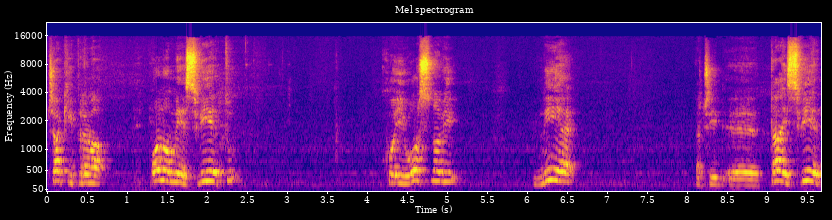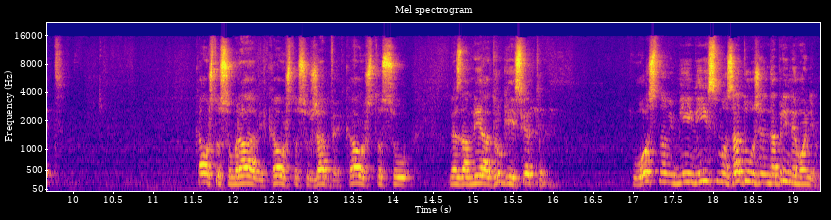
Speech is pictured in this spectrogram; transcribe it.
čak i prema onome svijetu koji u osnovi nije, znači, e, taj svijet, kao što su mravi, kao što su žabe, kao što su, ne znam, nija drugi svjetovi. u osnovi mi nismo zaduženi da brinemo o njima.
